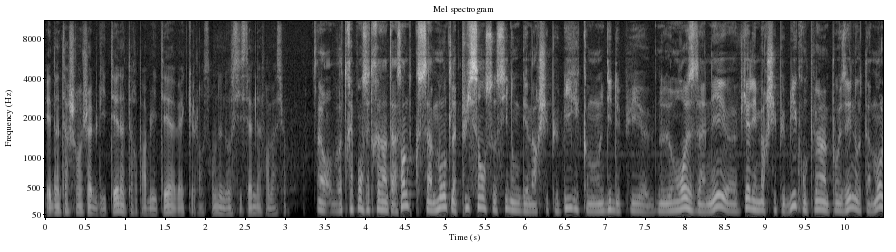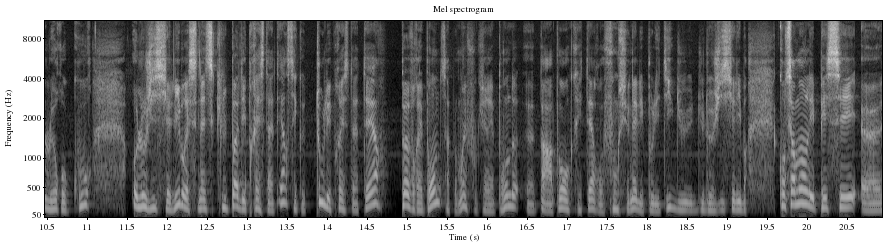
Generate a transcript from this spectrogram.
et d'interchangeabilité, d'interopérabilité avec l'ensemble de nos systèmes d'information. Alors, votre réponse est très intéressante, que ça montre la puissance aussi donc, des marchés publics. Et comme on le dit depuis de nombreuses années, via les marchés publics, on peut imposer notamment le recours au logiciel libre. Et ça n'exclut pas des prestataires, c'est que tous les prestataires peuvent répondre. Simplement, il faut qu'ils répondent euh, par rapport aux critères fonctionnels et politiques du, logiciel libre. Concernant les PC, euh,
